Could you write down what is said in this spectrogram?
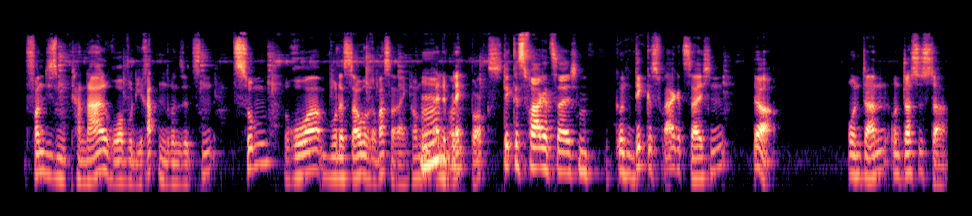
von diesem Kanalrohr, wo die Ratten drin sitzen, zum Rohr, wo das saubere Wasser reinkommt, mhm, und eine Blackbox. Dickes Fragezeichen. Und ein dickes Fragezeichen, ja, und dann, und das ist da.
